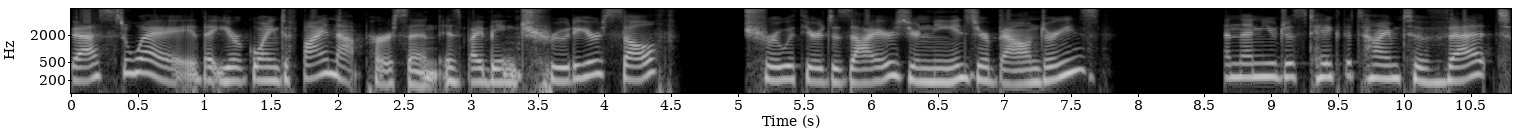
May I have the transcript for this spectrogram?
best way that you're going to find that person is by being true to yourself, true with your desires, your needs, your boundaries. And then you just take the time to vet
